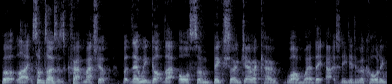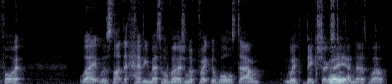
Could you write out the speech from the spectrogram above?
but like sometimes it's a crap mashup. But then we got that awesome Big Show Jericho one where they actually did a recording for it, where it was like the heavy metal version of Break the Walls Down with Big Show stuff Right. in there as well.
